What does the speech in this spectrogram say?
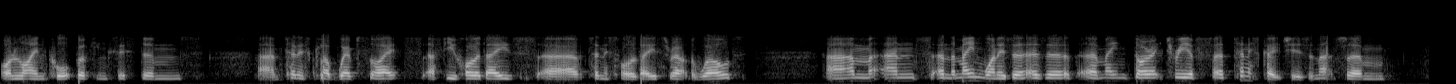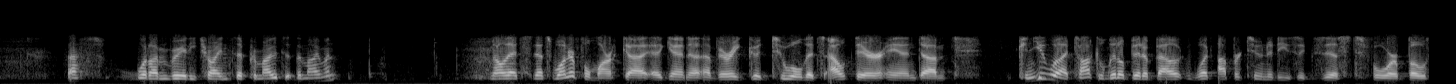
online court booking systems, um, tennis club websites, a few holidays, uh, tennis holidays throughout the world. Um, and and the main one is a, as a, a main directory of uh, tennis coaches, and that's um, that's what I'm really trying to promote at the moment. No, that's that's wonderful, Mark. Uh, again, a, a, very good tool that's out there. And um, can you uh, talk a little bit about what opportunities exist for both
